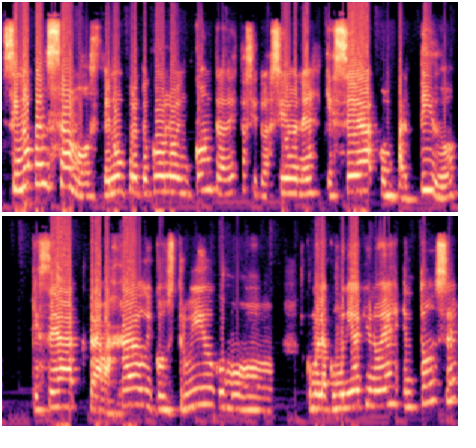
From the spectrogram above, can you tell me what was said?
si no pensamos en un protocolo en contra de estas situaciones que sea compartido, que sea trabajado y construido como, como la comunidad que uno es, entonces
